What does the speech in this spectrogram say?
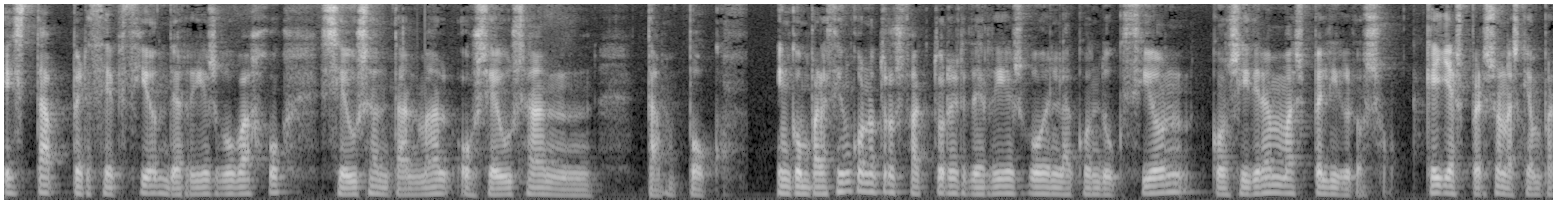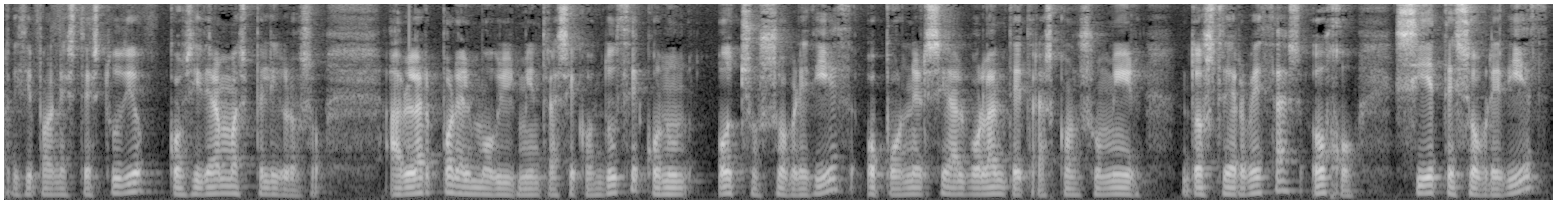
esta percepción de riesgo bajo se usan tan mal o se usan tan poco. En comparación con otros factores de riesgo en la conducción, consideran más peligroso aquellas personas que han participado en este estudio consideran más peligroso hablar por el móvil mientras se conduce con un 8 sobre 10 o ponerse al volante tras consumir dos cervezas, ojo, 7 sobre 10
